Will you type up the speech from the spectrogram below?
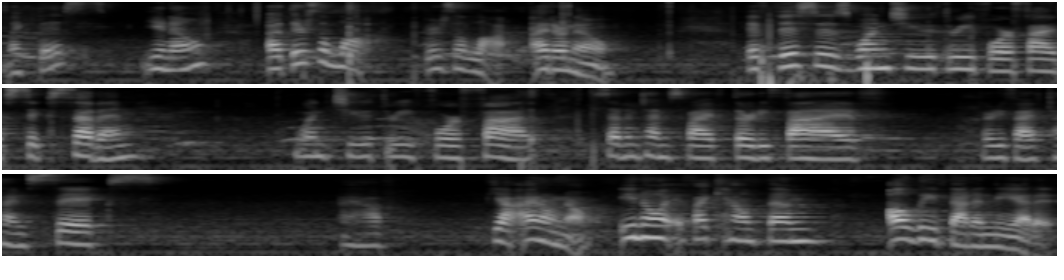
Like this, you know? Uh, there's a lot. There's a lot. I don't know. If this is one, two, three, four, five, six, seven, one, two, three, four, five, seven times five, 35, 35 times six, I have yeah, I don't know. You know? If I count them, I'll leave that in the edit.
